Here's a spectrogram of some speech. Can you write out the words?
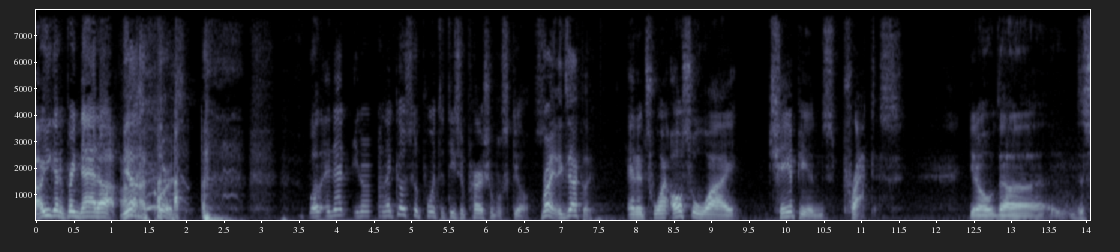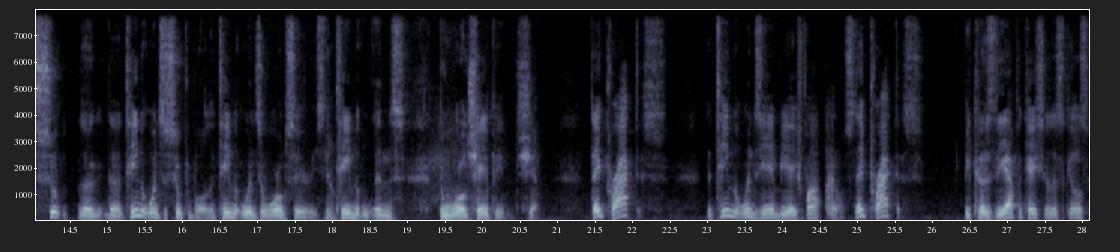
Oh, you got to bring that up. huh? yeah, of course. Well, and that you know that goes to the point that these are perishable skills. right, exactly. and it's why also why champions practice you know the the the the team that wins the Super Bowl, the team that wins the World Series, the team that wins the World Championship, they practice. The team that wins the NBA Finals, they practice because the application of the skills,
